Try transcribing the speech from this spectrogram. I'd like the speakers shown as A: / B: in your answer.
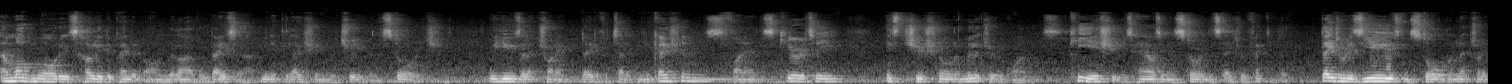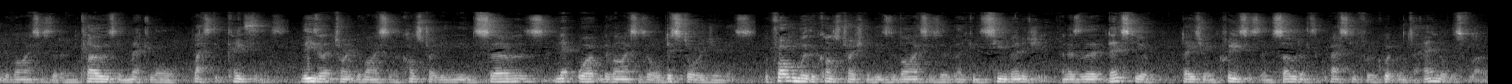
A: Our modern world is wholly dependent on reliable data manipulation, retrieval, and storage. We use electronic data for telecommunications, finance, security, institutional, and military requirements. Key issue is housing and storing this data effectively. Data is used and stored on electronic devices that are enclosed in metal or plastic casings. These electronic devices are concentrated in servers, network devices, or disk storage units. The problem with the concentration of these devices is that they consume energy, and as the density of data increases, then so does the capacity for equipment to handle this flow.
